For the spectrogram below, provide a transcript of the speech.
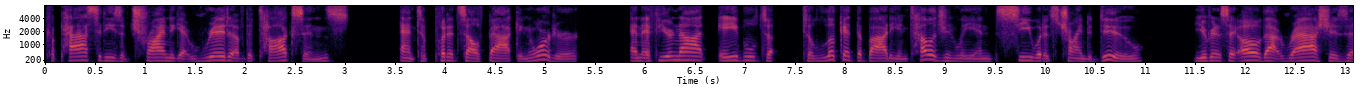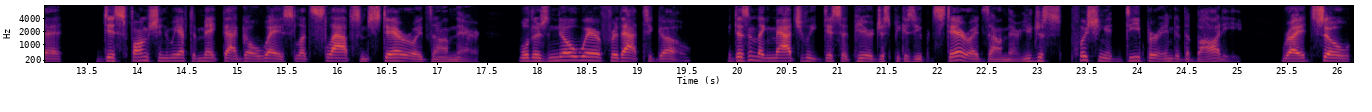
capacities of trying to get rid of the toxins and to put itself back in order. And if you're not able to to look at the body intelligently and see what it's trying to do, you're going to say, "Oh, that rash is a dysfunction. We have to make that go away. So let's slap some steroids on there." Well, there's nowhere for that to go. It doesn't like magically disappear just because you put steroids on there. You're just pushing it deeper into the body, right? So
